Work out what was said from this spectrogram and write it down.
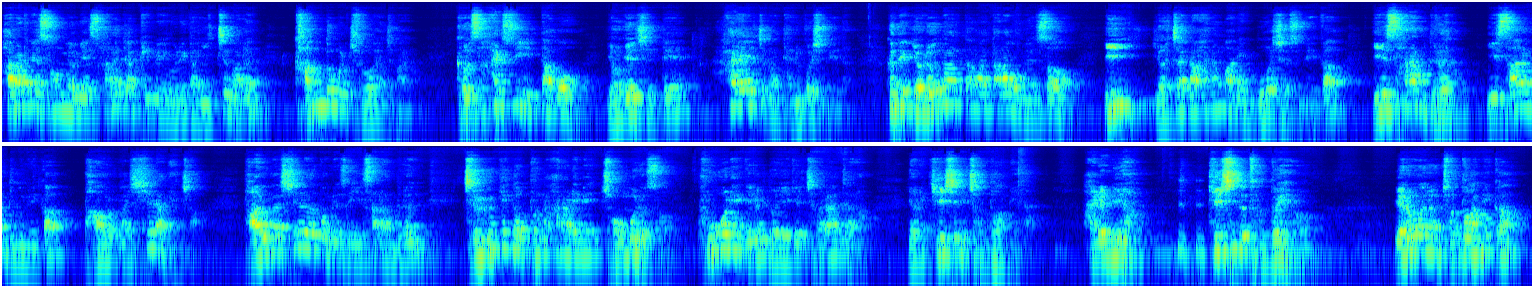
하나님의 성령에 사로잡힘에 우리가 있지만은 감동을 주어야지만 그것을 할 수 있다고 여겨질 때 하야지만 되는 것입니다. 근데 여러 날 동안 따라오면서 이 여자가 하는 말이 무엇이었습니까? 이 사람들은 이 사람이 누굽니까? 바울과 신라겠죠. 바울과 신라를 보면서 이 사람들은 즐겁게 높은 하나님의 종으로서 구원의 길을 너에게 전한 자라. 여러분 귀신이 전도합니다. 할렐루야. 귀신도 전도해요. 여러분은 전도합니까?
